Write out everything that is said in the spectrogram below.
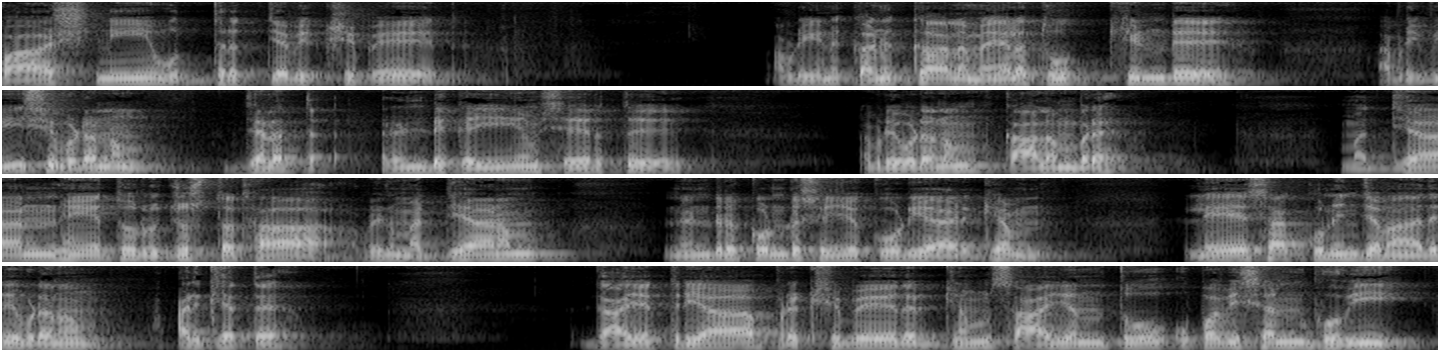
பாஷ்ணி உத்திருத்திய விக்ஷிப்பேத் அப்படின்னு கணுக்கால மேலே தூக்கிண்டு அப்படி வீசி விடணும் ஜலத்தை. ரெண்டு கையையும் சேர்த்து அப்படி விடணும் காலம்பரை மத்தியான்னேது ருஜுஸ்ததா அப்படின்னு மத்தியானம் நின்று கொண்டு செய்யக்கூடிய அர்க்கியம் லேசாக குனிஞ்ச மாதிரி விடணும் அர்க்கியத்தை. காயத்ரியா பிரக்ஷிபேதர்க்கியம் சாயந்தூ உபவிசன் புவி.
